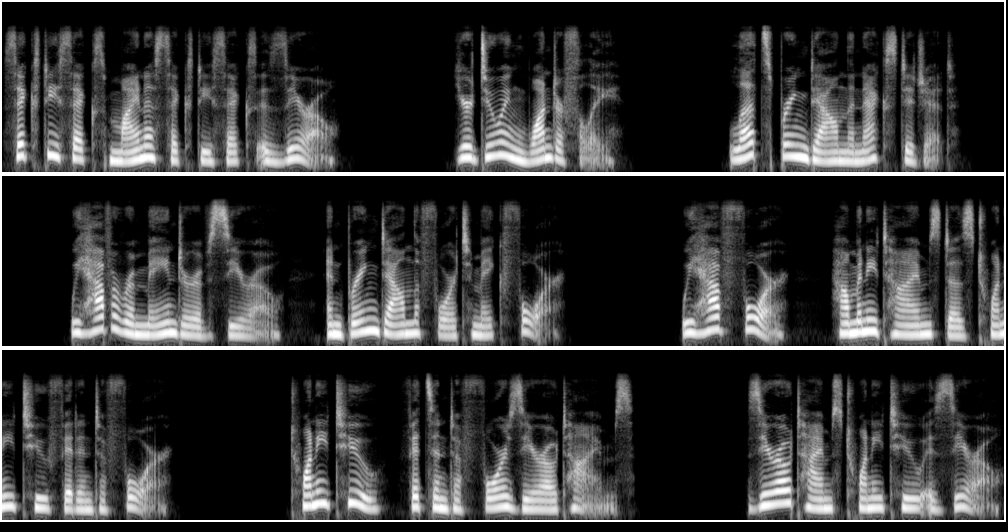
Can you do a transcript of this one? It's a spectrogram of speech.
66 minus 66 is 0. You're doing wonderfully. Let's bring down the next digit. We have a remainder of 0, and bring down the 4 to make 4. We have 4. How many times does 22 fit into 4? 22 fits into 4 0 times. 0 times 22 is 0.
